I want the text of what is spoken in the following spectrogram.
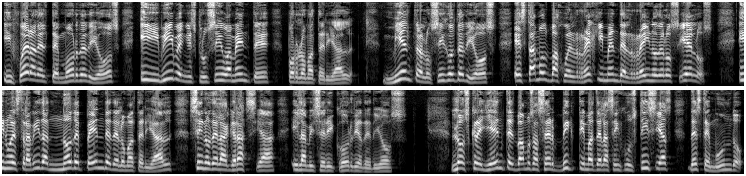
y fuera del temor de Dios y viven exclusivamente por lo material. Mientras los hijos de Dios estamos bajo el régimen del reino de los cielos y nuestra vida no depende de lo material, sino de la gracia y la de Dios. Los creyentes vamos a ser víctimas de las injusticias de este mundo.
